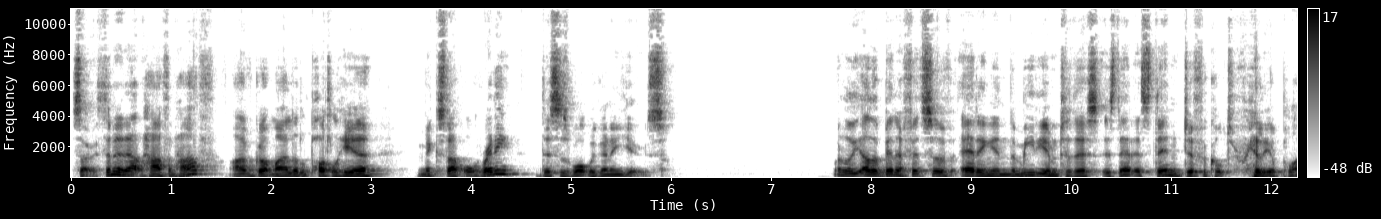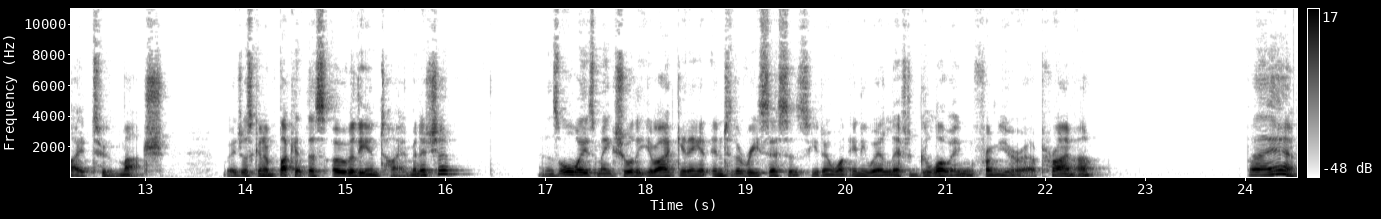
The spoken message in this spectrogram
So thin it out half and half. I've got my little pottle here mixed up already. This is what we're going to use. One of the other benefits of adding in the medium to this is that it's then difficult to really apply too much. We're just going to bucket this over the entire miniature. And as always, make sure that you are getting it into the recesses. You don't want anywhere left glowing from your uh, primer. But yeah,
